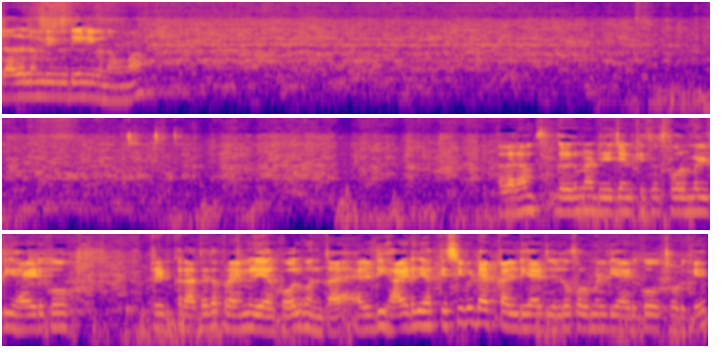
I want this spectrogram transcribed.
ज़्यादा लंबी वीडियो नहीं बनाऊँगा। अगर हम ग्रेगनाट रिएजेंट के साथ फॉर्मेल्डिहाइड को ट्रीट कराते हैं तो प्राइमरी अल्कोहल बनता है। एल्डिहाइड या किसी भी टाइप का एल्डिहाइड ले लो फॉर्मेल्डिहाइड को छोड़ के।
